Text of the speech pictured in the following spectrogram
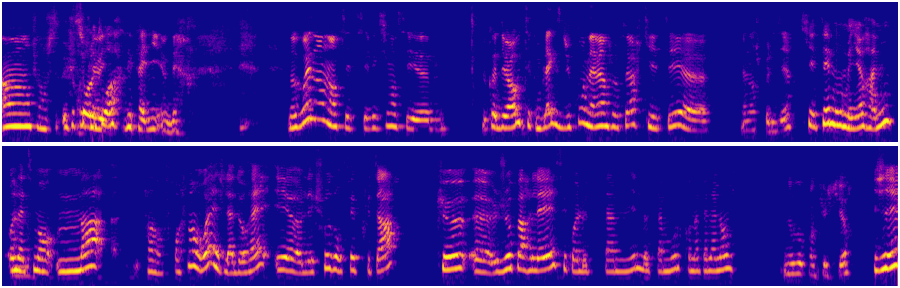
un. Enfin, je, je Sur le toit. Des paniers. Donc ouais, non, non, c'est c'est- effectivement, c'est euh, le code de la route, c'est complexe. Du coup, on avait un chauffeur qui était, euh, maintenant je peux le dire, qui était mon meilleur ami, honnêtement. Ma... Enfin, franchement, ouais, je l'adorais. Et euh, les choses ont fait plus tard que euh, je parlais, c'est quoi le tamil, le tamoul qu'on appelle la langue? Nouveau point culture. J'ai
